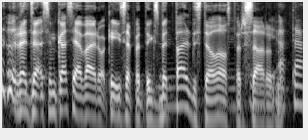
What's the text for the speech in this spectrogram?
Redzēsim, kas jā vairāk īsapatiks, bet paldies tev liels par sarunu. Jā, tā.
